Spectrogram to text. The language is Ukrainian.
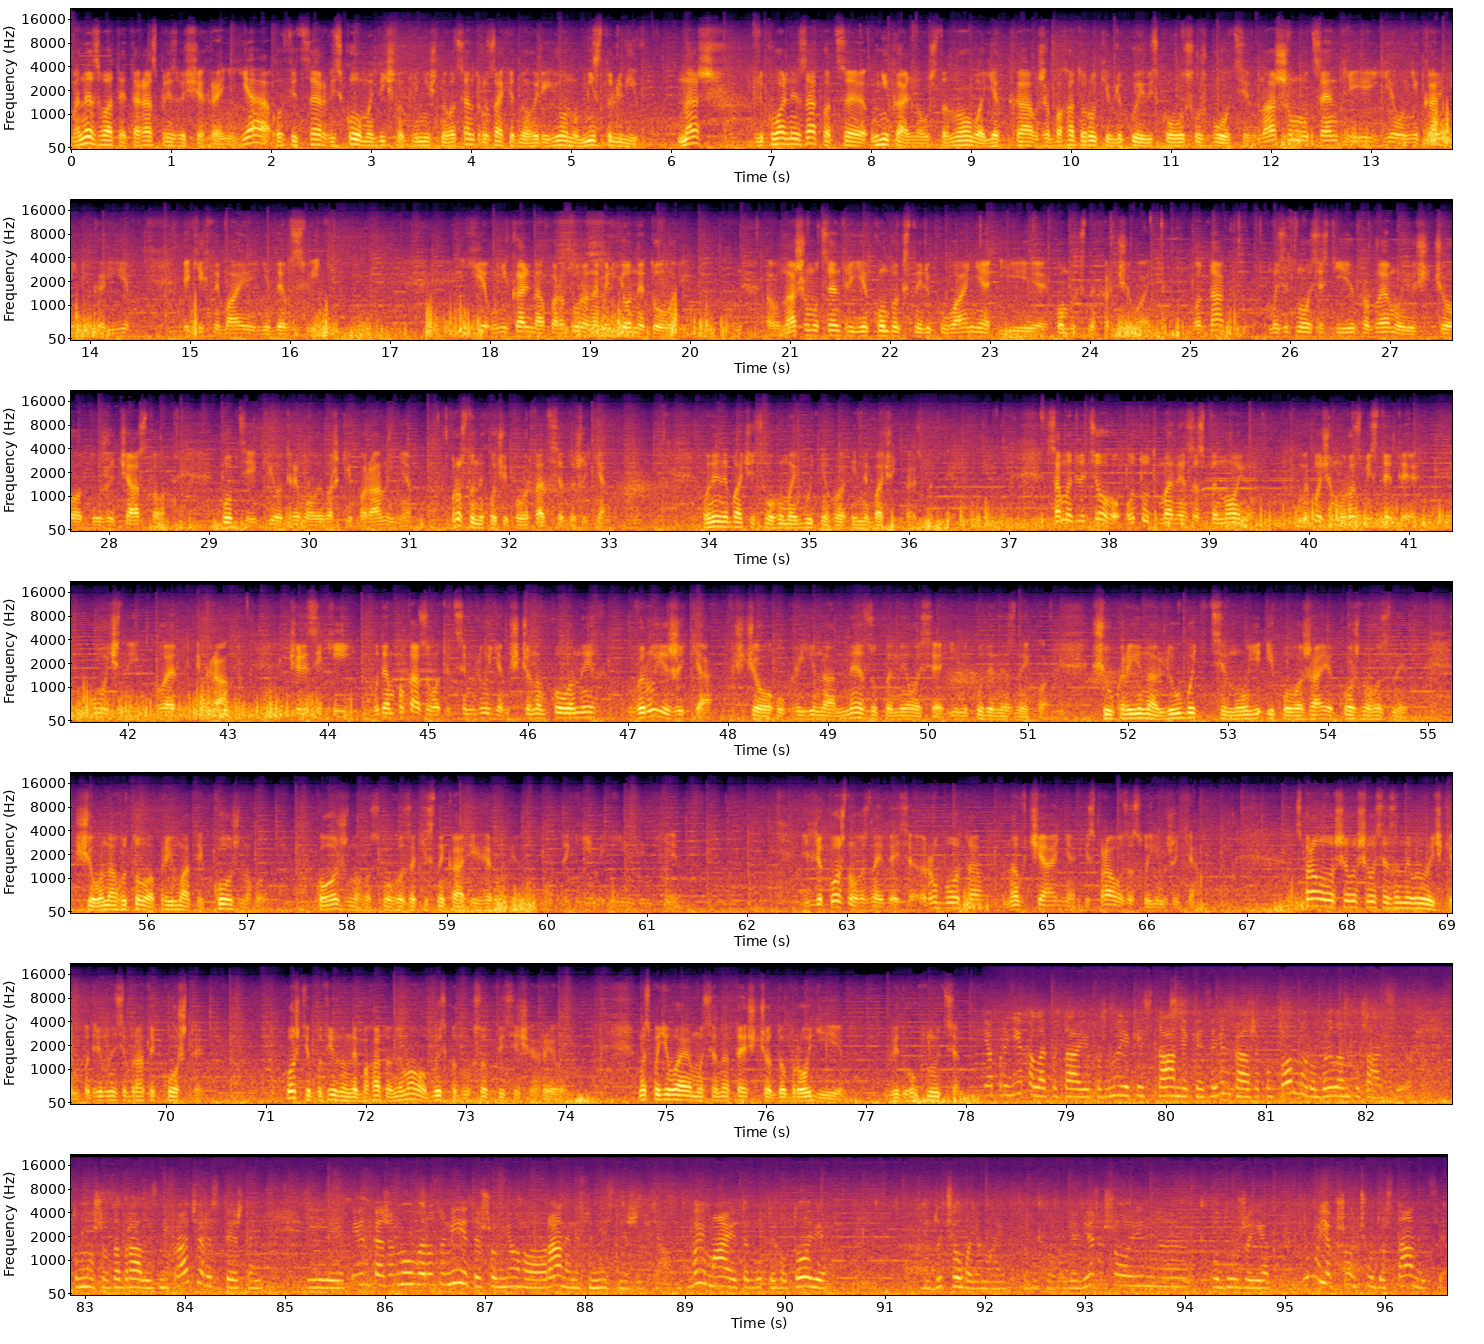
Мене звати Тарас прізвище Грені. Я офіцер військово-медично-клінічного центру західного регіону місто Львів. Наш лікувальний заклад це унікальна установа, яка вже багато років лікує військовослужбовців. В нашому центрі є унікальні лікарі, яких немає ніде в світі. Є унікальна апаратура на мільйони доларів. В нашому центрі є комплексне лікування і комплексне харчування. Однак ми зіткнулися з тією проблемою, що дуже часто хлопці, які отримали важкі поранення, просто не хочуть повертатися до життя. Вони не бачать свого майбутнього і не бачать перспектив. Саме для цього, отут в мене за спиною, ми хочемо розмістити вуличний LED-екран, через який будемо показувати цим людям, що навколо них вирує життя, що Україна не зупинилася і нікуди не зникла, що Україна любить, цінує і поважає кожного з них, що вона готова приймати кожного, кожного свого захисника і героя таким, яким він є. І для кожного знайдеться робота, навчання і справа за своїм життям. Справа лише лишилася за невеличким, потрібно зібрати кошти. Коштів потрібно не багато, не мало, близько 200 тисяч гривень. Ми сподіваємося на те, що добродії відгукнуться. Я приїхала, питаю, кажу, ну який стан, який це. Він каже, повторно робили ампутацію, тому що забрали з Дніпра через тиждень. І він каже: ну ви розумієте, що в нього рани несумісні життя. Ви маєте бути готові. Ну, До чого я маю бути готова? Я вірю, що він подужає. одужає. Ну, якщо чудо станеться,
